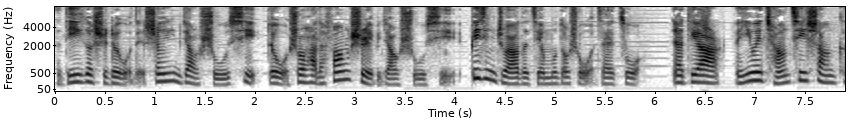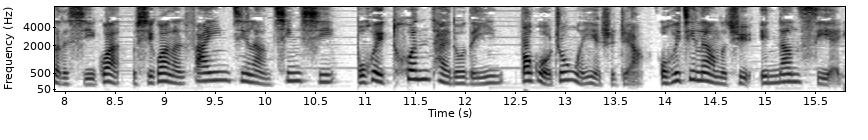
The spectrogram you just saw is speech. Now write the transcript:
那第一个是对我的声音比较熟悉，对我说话的方式也比较熟悉。毕竟主要的节目都是我在做。那第二，因为长期上课的习惯，我习惯了发音尽量清晰，不会吞太多的音。包括我中文也是这样，我会尽量的去 enunciate，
